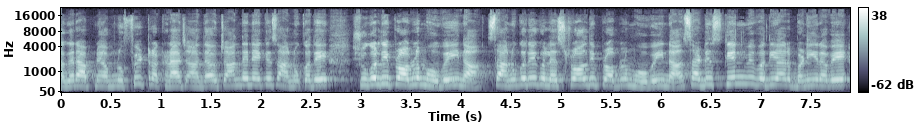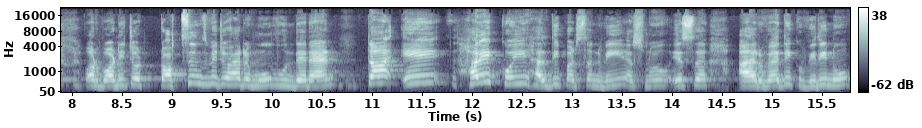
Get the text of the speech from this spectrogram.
ਅਗਰ ਆਪਣੇ ਆਪ ਨੂੰ ਫਿਟ ਰੱਖਣਾ ਚਾਹੁੰਦਾ ਹੈ, ਉਹ ਚਾਹੁੰਦੇ ਨੇ ਕਿ ਸਾਨੂੰ ਕਦੇ ਸ਼ੂਗਰ ਦੀ ਪ੍ਰੋਬਲਮ ਹੋਵੇ ਹੀ ਨਾ, ਸਾਨੂੰ ਕਦੇ ਕੋਲੇਸਟ੍ਰੋਲ ਦੀ ਪ੍ਰੋਬਲਮ ਹੋਵੇ ਹੀ ਨਾ, ਸਾਡੀ ਸਕਿਨ ਵੀ ਵਧੀਆ ਬਣੀ ਰਵੇ ਔਰ ਬਾਡੀ ਚੋਂ ਟੌਕਸਿਨਸ ਵੀ ਜੋ ਹੈ ਰਿਮੂਵ ਹੁੰਦੇ ਰਹਿਣ, ਤਾਂ ਇਹ ਹਰ ਇੱਕ ਕੋਈ ਹੈਲਦੀ ਪਰਸਨ ਵੀ ਇਸ ਨੂੰ ਇਸ ਆਯੁਰਵੈਦਿਕ ਵਿਧੀ ਨੂੰ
